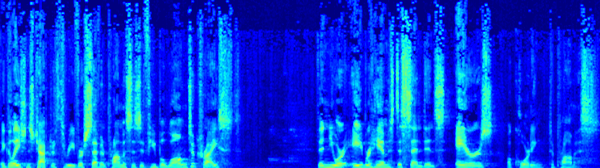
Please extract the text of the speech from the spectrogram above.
Galatians chapter 3, verse 7 promises if you belong to Christ, then you are Abraham's descendants, heirs according to promise.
